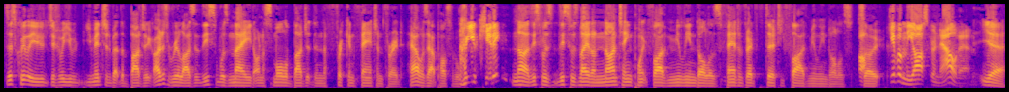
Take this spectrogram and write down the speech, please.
Just quickly, you, just you, you mentioned about the budget. I just realised that this was made on a smaller budget than the frickin' Phantom Thread. How was that possible? Are you kidding? No, this was this was made on nineteen point five million dollars. Phantom Thread thirty five million dollars. So Give him the Oscar now, then. yeah,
